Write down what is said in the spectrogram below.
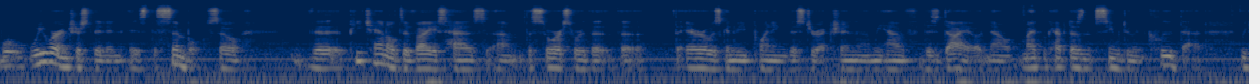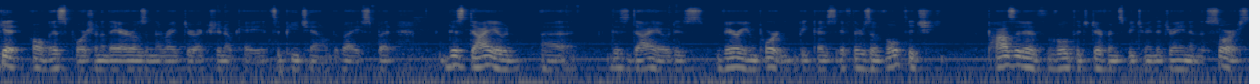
what we were interested in is the symbol. So the p-channel device has um, the source where the, the, the arrow is going to be pointing this direction, and we have this diode. Now, microcap doesn't seem to include that. We get all this portion of the arrows in the right direction. Okay, it's a p-channel device, but this diode, uh, this diode is very important because if there's a voltage, positive voltage difference between the drain and the source,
